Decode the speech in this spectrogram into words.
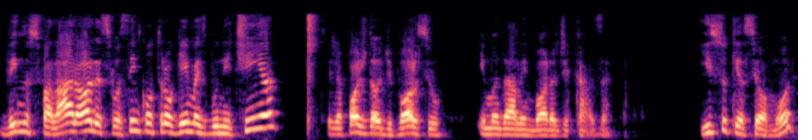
vem nos falar, olha, se você encontrou alguém mais bonitinha, você já pode dar o divórcio e mandá-la embora de casa. Isso que é seu amor?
